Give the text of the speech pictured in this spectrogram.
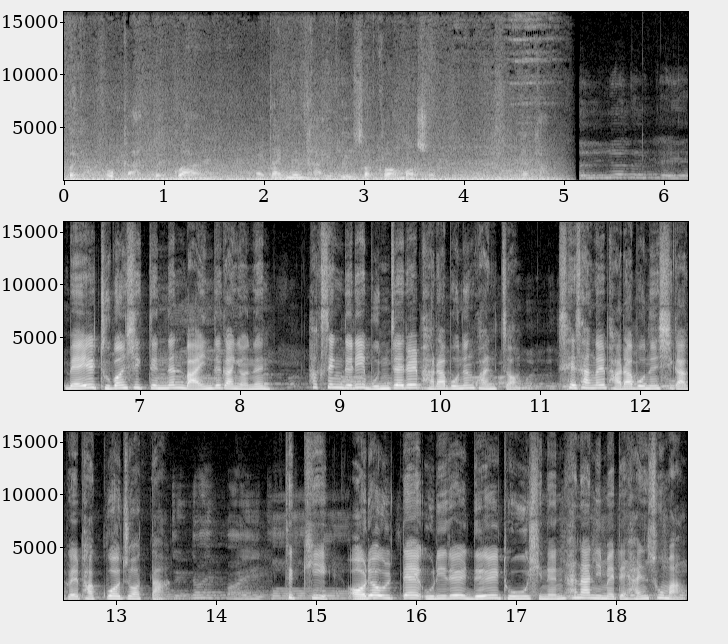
เปิดโอกาสเปิดกว้างภายใต้เงื่อนไขที่สอดคล้องเหมาะสมนะครับ 매일 두 번씩 듣는 마인드 강연은 학생들이 문제를 바라보는 관점, 세상을 바라보는 시각을 바꾸어 주었다. 특히 어려울 때 우리를 늘 도우시는 하나님에 대한 소망.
